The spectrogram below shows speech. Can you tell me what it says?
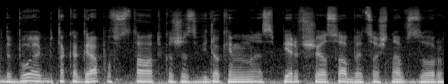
by było, jakby taka gra powstała, tylko że z widokiem z pierwszej osoby, coś na wzór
